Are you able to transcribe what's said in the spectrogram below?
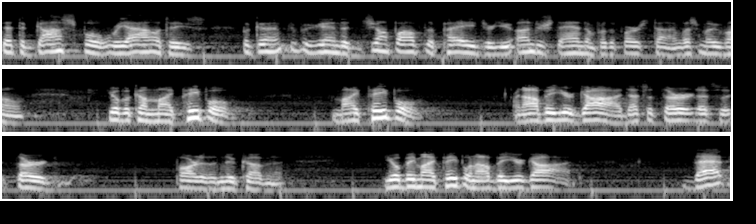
that the gospel realities begin, begin to jump off the page or you understand them for the first time. Let's move on. You'll become my people. My people and I'll be your God. That's the third. That's the third part of the new covenant. You'll be my people, and I'll be your God. That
